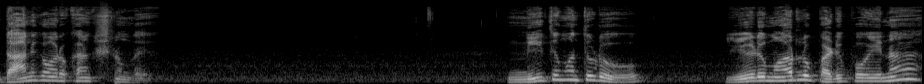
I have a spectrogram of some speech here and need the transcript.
దానికి మరొక కనెక్షన్ ఉంది. నీతిమంతుడు ఏడు మార్లు పడిపోయినా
